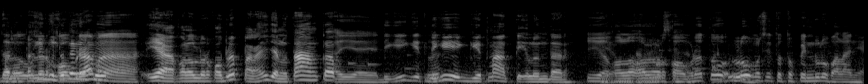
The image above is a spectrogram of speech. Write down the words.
Dan Kalau pasti ular buntutnya kobra mah. Iya, kalau ular kobra palanya jangan lu tangkap. Ah, iya, iya, digigit lu. Digigit mati lu ntar. Iya, kalau ular kobra tuh lu mesti tutupin dulu palanya.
